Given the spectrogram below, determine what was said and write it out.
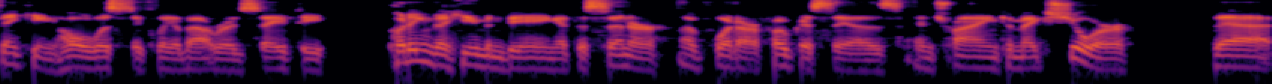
thinking holistically about road safety, putting the human being at the center of what our focus is and trying to make sure that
